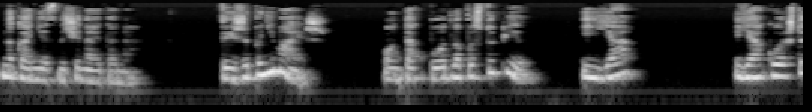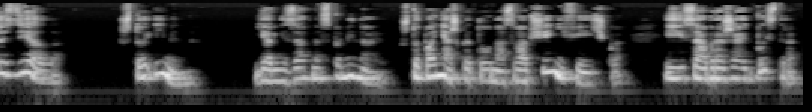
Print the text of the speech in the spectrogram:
Наконец начинает она. Ты же понимаешь, он так подло поступил. И я... Я кое-что сделала. Что именно? Я внезапно вспоминаю, что поняшка-то у нас вообще не феечка и соображает быстро,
